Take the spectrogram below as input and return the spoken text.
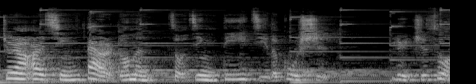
就让二琴带耳朵们走进第一集的故事《绿之作》。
